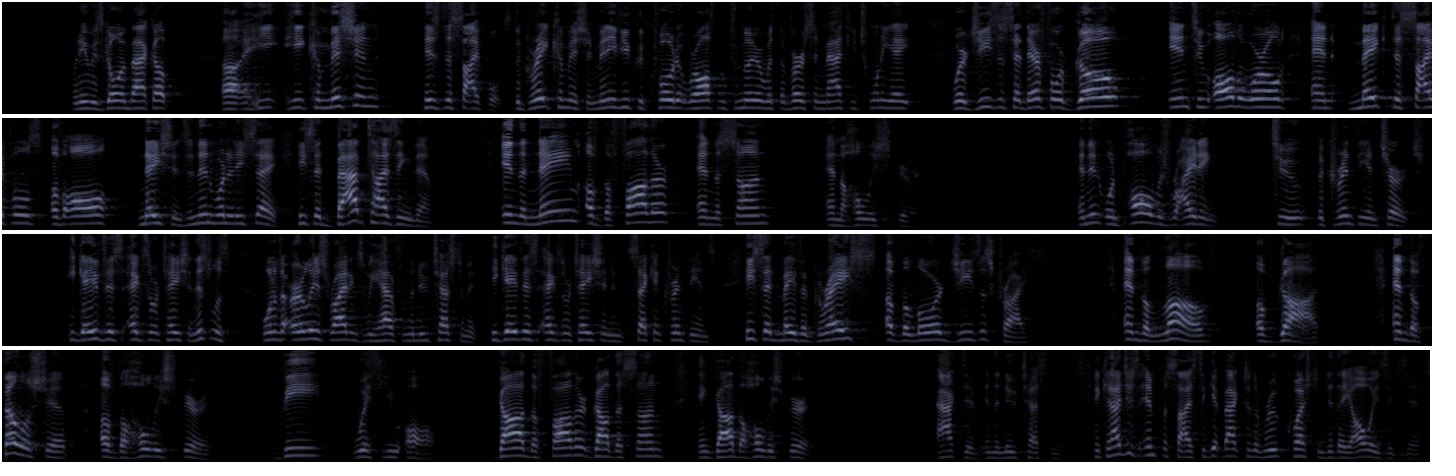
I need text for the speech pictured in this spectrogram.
when he was going back up, uh, he, he commissioned his disciples, the Great Commission. Many of you could quote it. We're often familiar with the verse in Matthew 28 where Jesus said, Therefore, go into all the world and make disciples of all nations. And then what did he say? He said, baptizing them in the name of the Father and the Son and the Holy Spirit. And then when Paul was writing to the Corinthian church. He gave this exhortation. This was one of the earliest writings we have from the New Testament. He gave this exhortation in 2 Corinthians. He said, May the grace of the Lord Jesus Christ and the love of God and the fellowship of the Holy Spirit be with you all. God the Father, God the Son, and God the Holy Spirit active in the New Testament. And can I just emphasize to get back to the root question did they always exist?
